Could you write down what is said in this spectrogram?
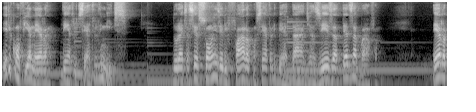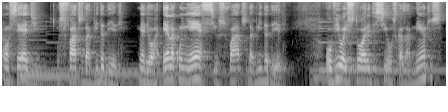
ele confia nela dentro de certos limites. Durante as sessões, ele fala com certa liberdade, às vezes até desabafa. Ela concede os fatos da vida dele. Melhor, ela conhece os fatos da vida dele. Ouviu a história de seus casamentos,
